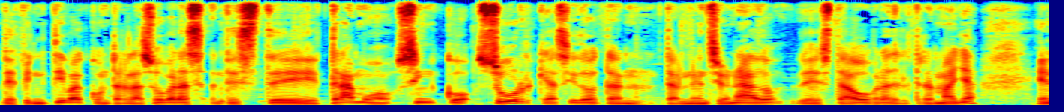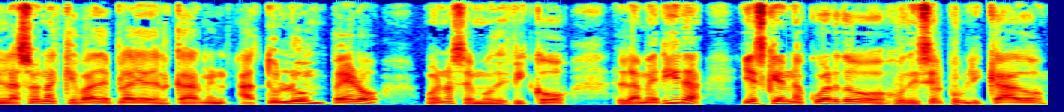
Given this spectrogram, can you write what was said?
definitiva contra las obras de este tramo 5 Sur que ha sido tan, tan mencionado de esta obra del tren Maya en la zona que va de Playa del Carmen a Tulum, pero bueno, se modificó la medida. Y es que en acuerdo judicial publicado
